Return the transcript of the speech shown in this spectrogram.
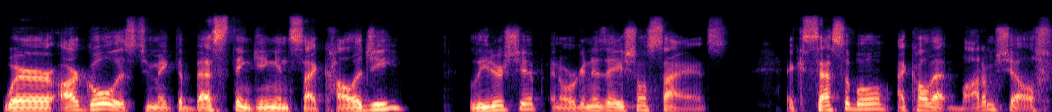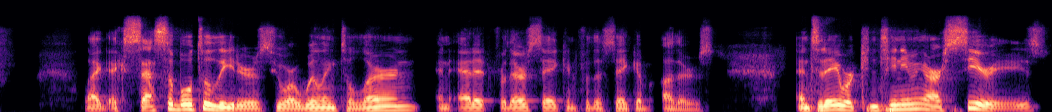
where our goal is to make the best thinking in psychology, leadership, and organizational science accessible. I call that bottom shelf, like accessible to leaders who are willing to learn and edit for their sake and for the sake of others. And today we're continuing our series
